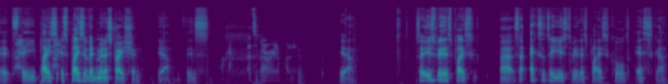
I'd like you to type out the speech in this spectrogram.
it's right. the place. Right. It's place of administration. Yeah, is. Okay, that's a better way to put it. Yeah. So it used to be this place. Uh, so Exeter used to be this place called Isca,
